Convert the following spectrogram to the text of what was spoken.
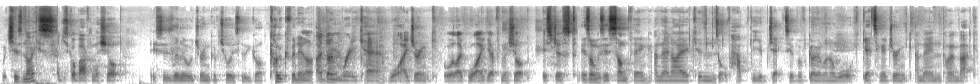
which is nice. I just got back from the shop. This is the little drink of choice that we got. Coke vanilla. I don't really care what I drink or like what I get from the shop. It's just as long as it's something and then I can sort of have the objective of going on a walk, getting a drink and then coming back.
